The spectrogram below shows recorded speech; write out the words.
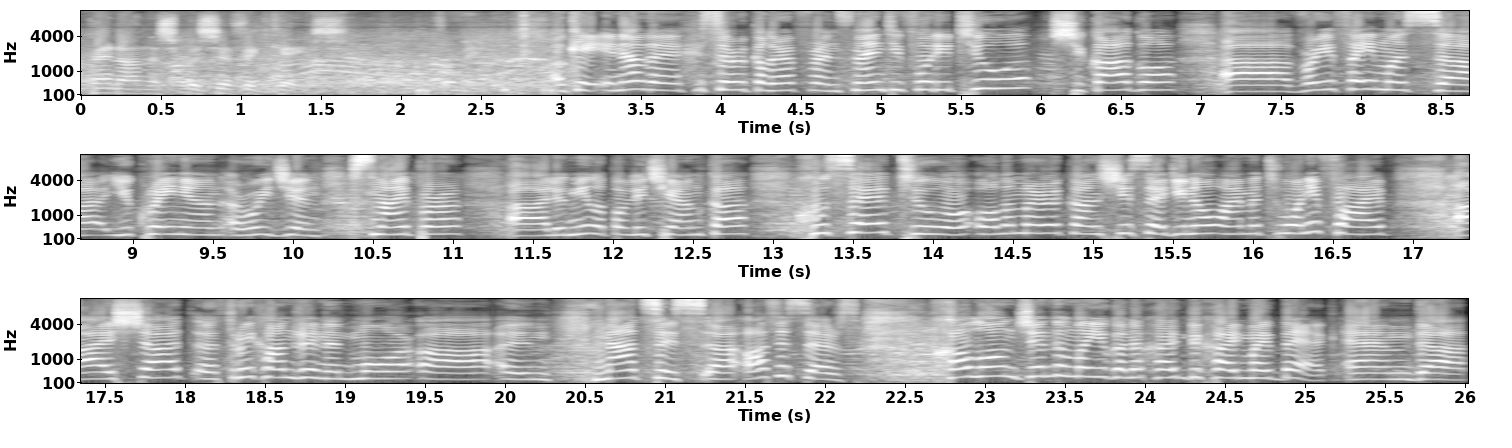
depend on the specific case for me. Okay, another historical reference 1942, Chicago, uh, very famous uh, Ukrainian origin sniper uh, Lyudmila Pavlichenko, who said to all Americans, she said, You know, I'm at 25, I shot uh, 300 and more uh, Nazis officers. How long, gentlemen, you gonna hide behind my back? And uh,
